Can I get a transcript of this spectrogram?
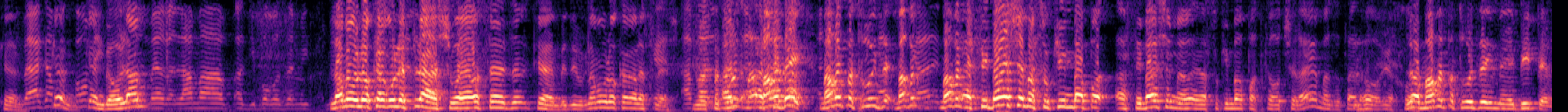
כן, והיה גם כן, בקומיקס, כן, בעולם... אומר למה הגיבור הזה מת... למה הוא לא קראו לפלאש? הוא היה עושה את זה, כן, בדיוק, למה הוא לא קרא לפלאש? כן, מרוול פתרו את זה, מרוול הסיבה שהם עסוקים הסיבה שהם עסוקים בהרפתקאות שלהם, אז אתה לא יכול. לא, מרוול פתרו את זה עם אה, ביפר.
